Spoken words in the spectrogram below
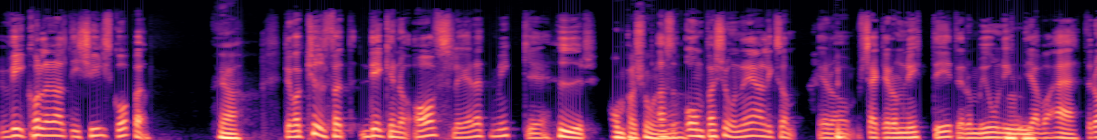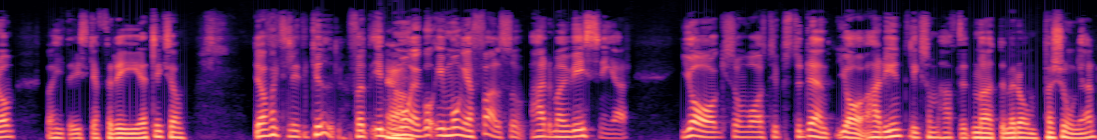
vi kollade alltid i kylskåpen. Ja. Det var kul för att det kunde avslöja rätt mycket hur, Om personen. alltså om personen är liksom, är de, käkar de nyttigt, är de onyttiga, vad äter de, vad hittar vi i skafferiet liksom. Det var faktiskt lite kul, för att i, Ja. många, i många fall så hade man visningar. Jag som var typ student, jag hade ju inte liksom haft ett möte med dem personligen.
